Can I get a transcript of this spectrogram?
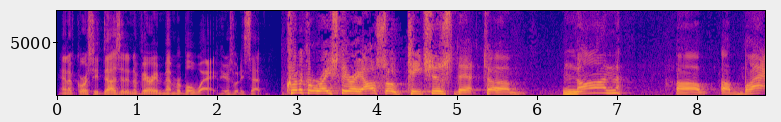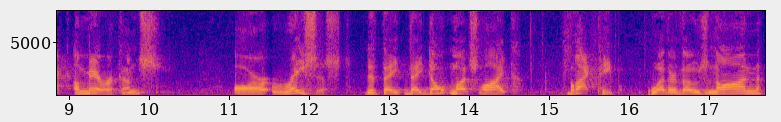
and of course, he does it in a very memorable way. Here's what he said Critical race theory also teaches that um, non uh, uh, black Americans are racist, that they, they don't much like black people whether those non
